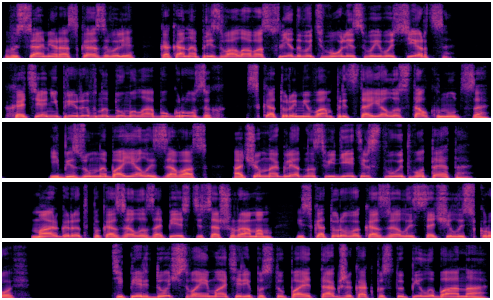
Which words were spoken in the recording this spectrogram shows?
Вы сами рассказывали, как она призвала вас следовать воле своего сердца, хотя непрерывно думала об угрозах, с которыми вам предстояло столкнуться, и безумно боялась за вас, о чем наглядно свидетельствует вот это. Маргарет показала запястье со шрамом, из которого, казалось, сочилась кровь. Теперь дочь своей матери поступает так же, как поступила бы она.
